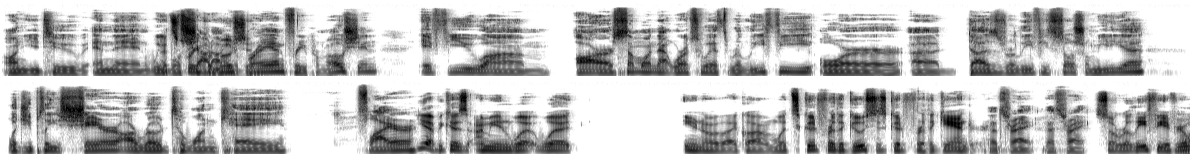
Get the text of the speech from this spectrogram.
on YouTube, and then we That's will shout promotion. out your brand, free promotion, if you um are someone that works with Reliefy or uh, does Reliefy social media, would you please share our Road to 1K flyer? Yeah, because I mean, what what you know, like um, what's good for the goose is good for the gander. That's right. That's right. So Reliefy, if you're Mhm.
